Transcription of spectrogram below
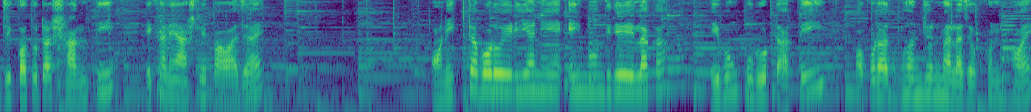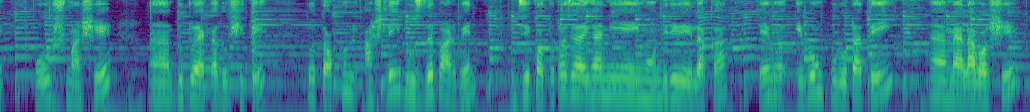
যে কতটা শান্তি এখানে আসলে পাওয়া যায়। অনেকটা বড় এরিয়া নিয়ে এই মন্দিরের এলাকা এবং পুরোটাতেই অপরাধ ভঞ্জন মেলা যখন হয় পৌষ মাসে দুটো একাদশীতে, তো তখন আসলেই বুঝতে পারবেন যে কতটা জায়গা নিয়ে এই মন্দিরের এলাকা এবং- এবং পুরোটাতেই মেলা বসে।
